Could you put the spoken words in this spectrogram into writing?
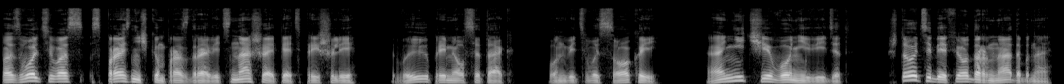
Позвольте вас с праздничком поздравить, наши опять пришли. Выпрямился так. Он ведь высокий. А ничего не видит. Что тебе, Федор, надобно?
